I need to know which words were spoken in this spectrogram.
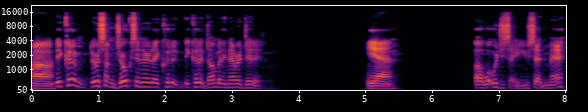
Uh They could have. There were some jokes in there they could have. They could have done, but they never did it. yeah Uh, what would you say? You said meh.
